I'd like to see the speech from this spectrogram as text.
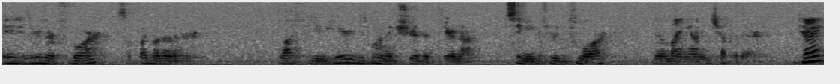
Okay, here's our floor. So if I go to the left view here, you just want to make sure that they're not singing through the floor. They're laying on each other there. Okay?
